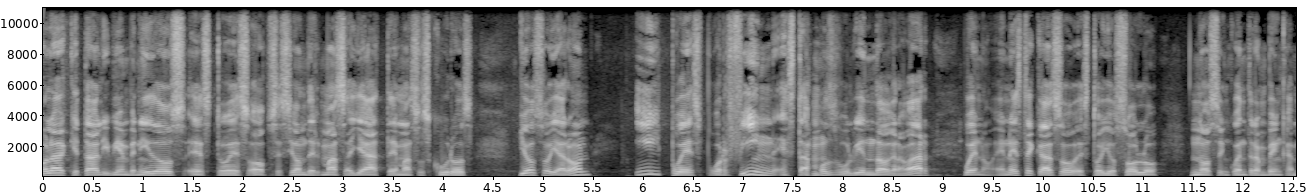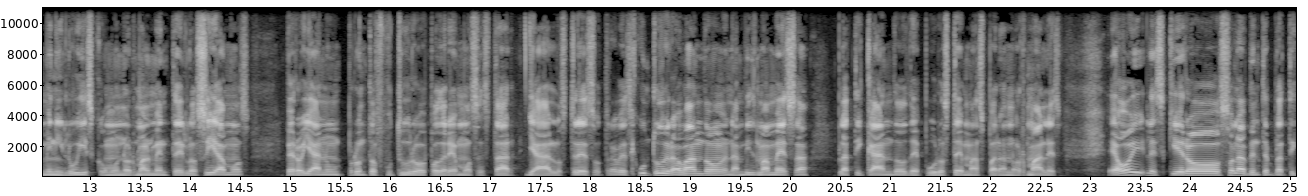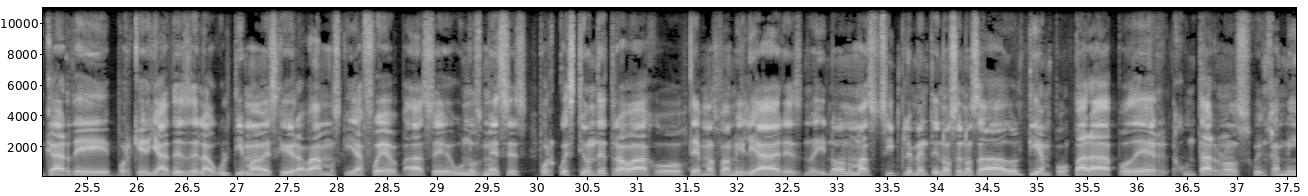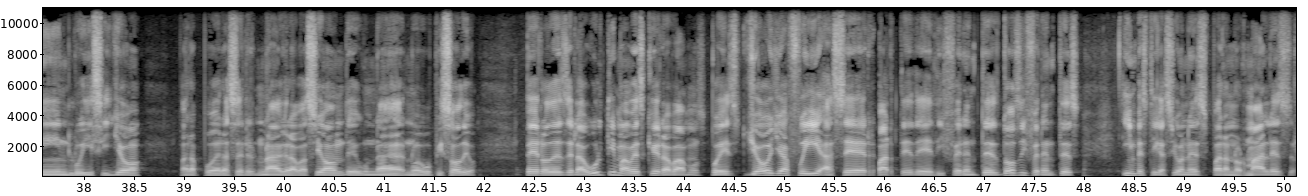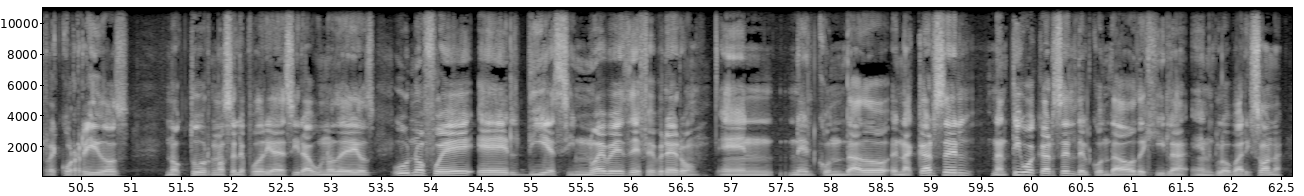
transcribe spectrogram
Hola, ¿qué tal y bienvenidos? Esto es Obsesión del Más Allá, temas oscuros. Yo soy Aarón y pues por fin estamos volviendo a grabar. Bueno, en este caso estoy yo solo, no se encuentran Benjamín y Luis como normalmente lo hacíamos pero ya en un pronto futuro podremos estar ya los tres otra vez juntos grabando en la misma mesa, platicando de puros temas paranormales. Eh, hoy les quiero solamente platicar de, porque ya desde la última vez que grabamos, que ya fue hace unos meses, por cuestión de trabajo, temas familiares, y no nomás simplemente no se nos ha dado el tiempo para poder juntarnos Benjamín, Luis y yo para poder hacer una grabación de un nuevo episodio pero desde la última vez que grabamos, pues yo ya fui a ser parte de diferentes, dos diferentes investigaciones paranormales, recorridos nocturnos, se le podría decir a uno de ellos. Uno fue el 19 de febrero en el condado, en la cárcel, la antigua cárcel del condado de Gila en Globe, Arizona.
